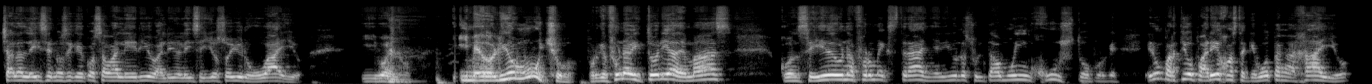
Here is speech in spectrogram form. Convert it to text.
Chalas le dice no sé qué cosa a Valerio, y Valerio le dice yo soy uruguayo. Y bueno, y me dolió mucho, porque fue una victoria además conseguido de una forma extraña y un resultado muy injusto, porque era un partido parejo hasta que votan a Jayo.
